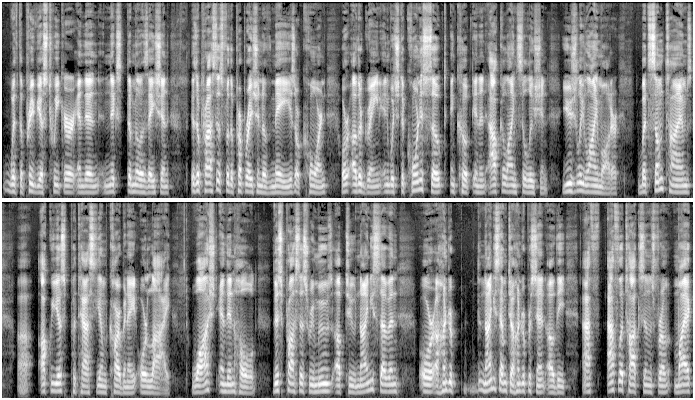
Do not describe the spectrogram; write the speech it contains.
with the previous tweaker and then nixtamalization, is a process for the preparation of maize or corn or other grain in which the corn is soaked and cooked in an alkaline solution, usually lime water, but sometimes uh, aqueous potassium carbonate or lye, washed and then hulled. This process removes up to 97 or 100, 97 to 100% of the af- aflatoxins from my-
